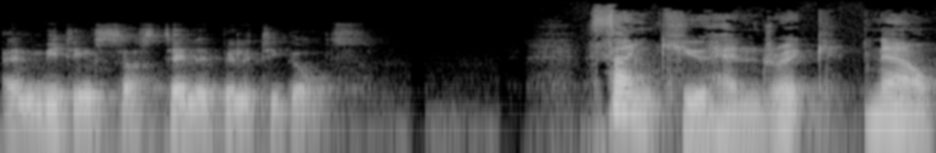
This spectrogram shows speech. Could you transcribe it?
and meeting sustainability goals. Thank you, Hendrik. Now,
